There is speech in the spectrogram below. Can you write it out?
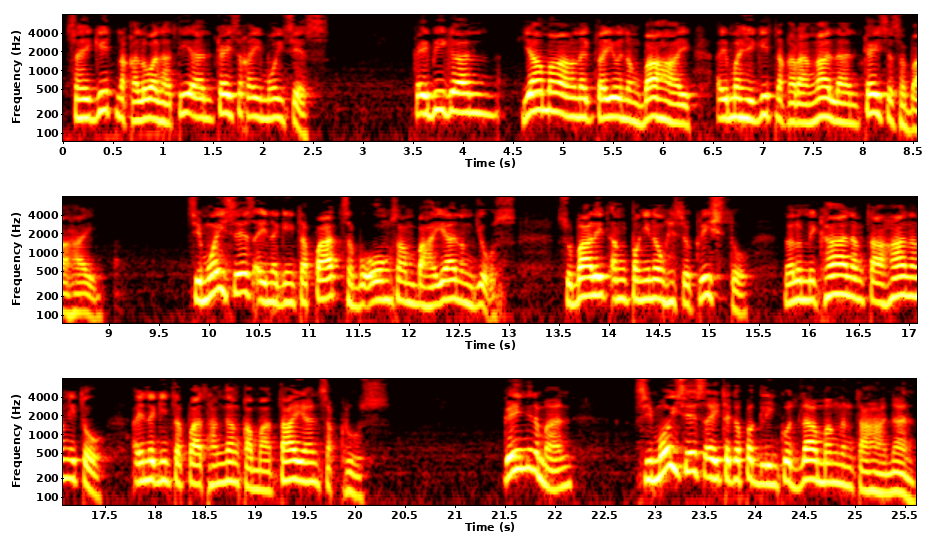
sa higit na kaluwalhatian kaysa kay Moises. Kaibigan, yamang ang nagtayo ng bahay ay mahigit na karangalan kaysa sa bahay. Si Moises ay naging tapat sa buong sambahayan ng Diyos, subalit ang Panginoong Heso Kristo na lumikha ng tahanang ito ay naging tapat hanggang kamatayan sa krus. Gayun din naman, si Moises ay tagapaglingkod lamang ng tahanan,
